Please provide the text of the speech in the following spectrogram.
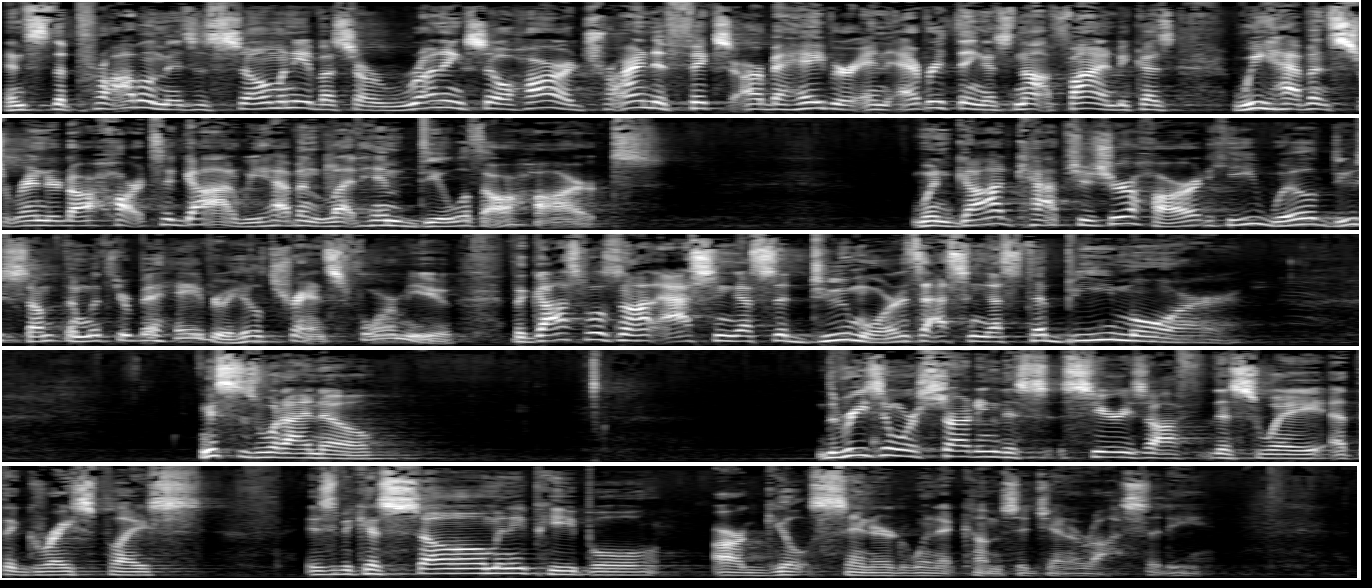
And so the problem is, is so many of us are running so hard trying to fix our behavior and everything is not fine because we haven't surrendered our heart to God. We haven't let him deal with our hearts. When God captures your heart, He will do something with your behavior. He'll transform you. The gospel is not asking us to do more, it's asking us to be more. This is what I know. The reason we're starting this series off this way at the Grace Place is because so many people are guilt centered when it comes to generosity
